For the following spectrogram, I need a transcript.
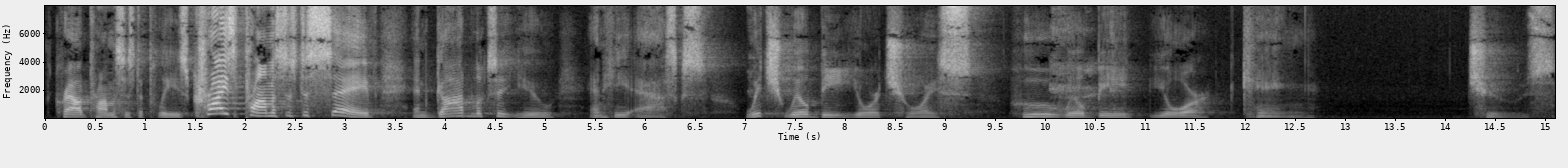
The crowd promises to please. Christ promises to save. And God looks at you and he asks, which will be your choice? Who will be your king? Choose.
